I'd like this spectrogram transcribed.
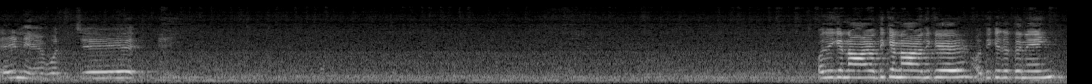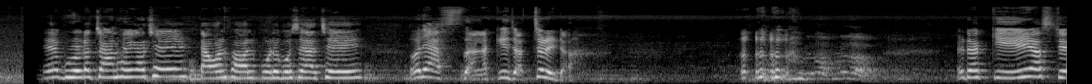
এই নে, হচ্ছে ওদিকে নয় ওদিকে নয়, ওদিকে ওদিকে যেতে নেই। এ, বুড়োটা চান হয়ে গেছে, টাওয়াল ফাওয়াল পরে বসে আছে। ওরে আসালা কে যাচ্ছে এটা? এটা কে আসছে?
